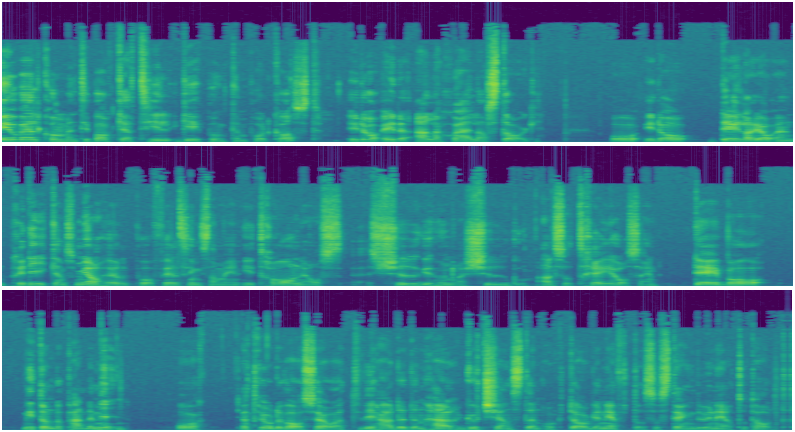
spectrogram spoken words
Hej och välkommen tillbaka till G-punkten Podcast. Idag är det alla själars dag. Och idag delar jag en predikan som jag höll på Frälsningsarmén i Tranås 2020, alltså tre år sedan. Det var mitt under pandemin och jag tror det var så att vi hade den här gudstjänsten och dagen efter så stängde vi ner totalt.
